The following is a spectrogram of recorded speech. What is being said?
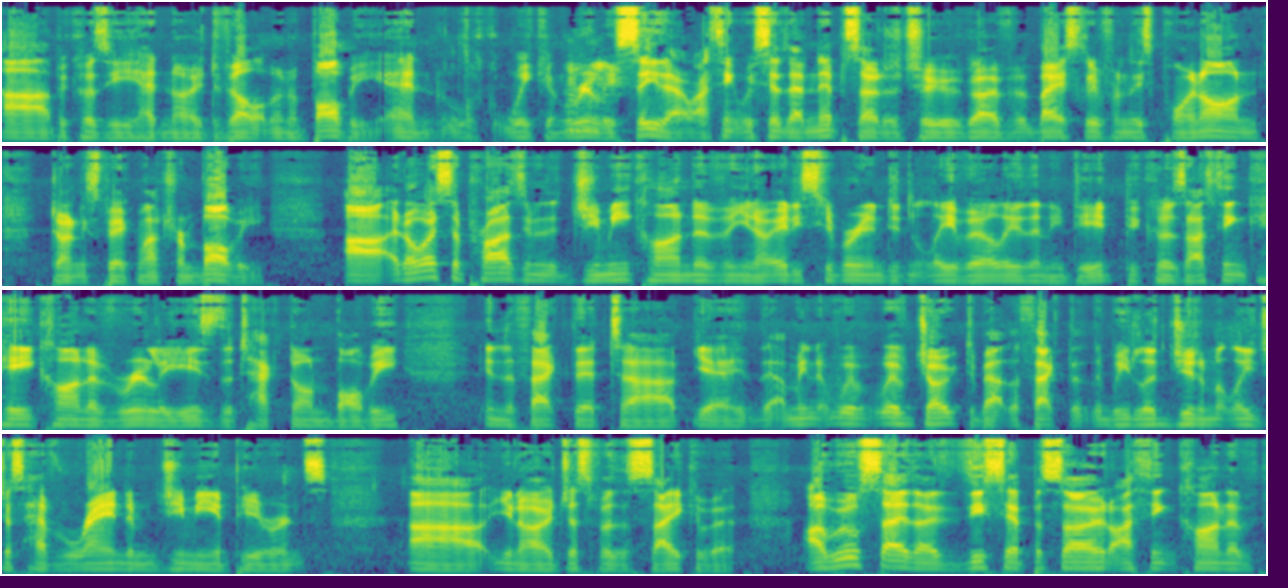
uh, because he had no development of Bobby. And look, we can really see that. I think we said that an episode or two ago. But basically, from this point on, don't expect much from Bobby. Uh, it always surprised me that Jimmy kind of, you know, Eddie Cibrian didn't leave earlier than he did because I think he kind of really is the tacked on Bobby in the fact that, uh, yeah, I mean, we've, we've joked about the fact that we legitimately just have random Jimmy appearance, uh, you know, just for the sake of it. I will say, though, this episode, I think kind of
